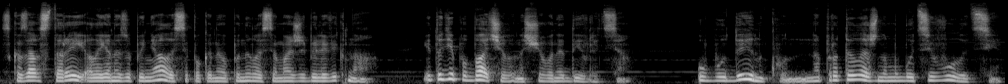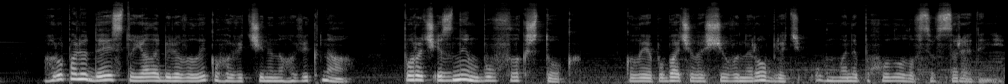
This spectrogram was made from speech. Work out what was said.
сказав старий, але я не зупинялася, поки не опинилася майже біля вікна, і тоді побачила, на що вони дивляться. У будинку, на протилежному боці вулиці, група людей стояла біля великого відчиненого вікна. Поруч із ним був флагшток. Коли я побачила, що вони роблять, у мене похололо все всередині.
